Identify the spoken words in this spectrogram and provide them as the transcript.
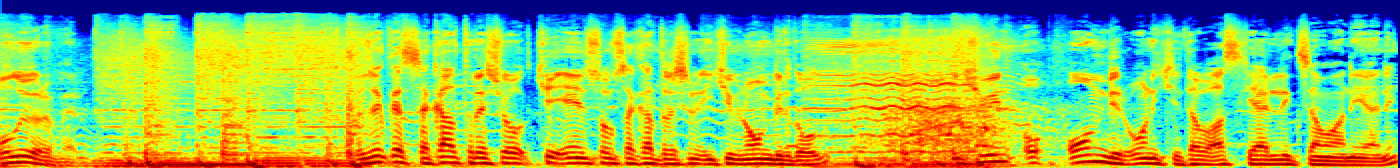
Oluyor efendim. Özellikle sakal tıraşı ki en son sakal tıraşım 2011'de oldu. 2011-12 tabi askerlik zamanı yani.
